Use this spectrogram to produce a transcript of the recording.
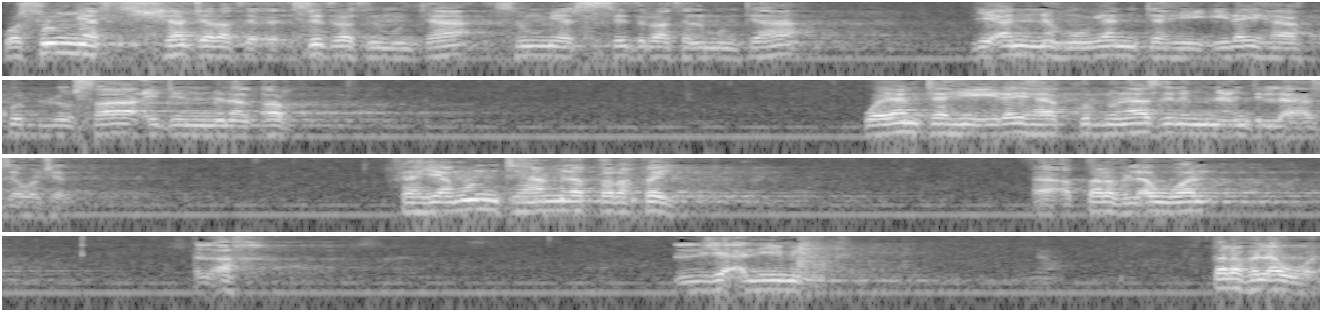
وسميت شجرة سدرة المنتهى سميت سدرة المنتهى لأنه ينتهي إليها كل صاعد من الأرض. وينتهي إليها كل نازل من عند الله عز وجل. فهي منتهى من الطرفين. الطرف الأول الأخ اللي اليمين. الطرف الأول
